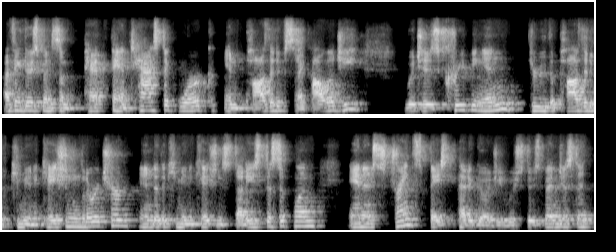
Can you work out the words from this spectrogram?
I think there's been some pa- fantastic work in positive psychology, which is creeping in through the positive communication literature into the communication studies discipline, and in strengths based pedagogy, which there's been just a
